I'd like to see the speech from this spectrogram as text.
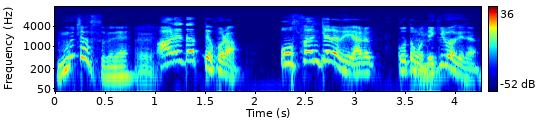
無茶するね。ええあれだってほら、おっさんキャラでやることもできるわけじゃん。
